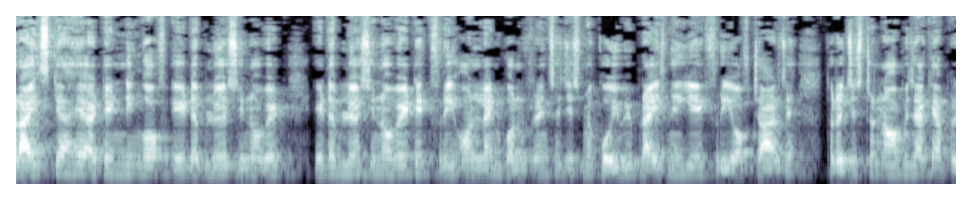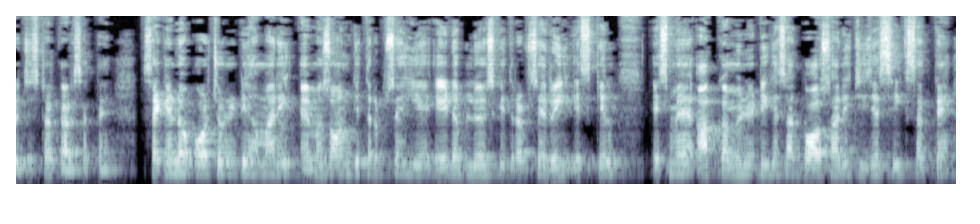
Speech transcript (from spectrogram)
प्राइस क्या है? Attending of A W S innovate A W S innovate एक फ्री ऑनलाइन कॉन्फ्रेंस है, जिसमें कोई भी प्राइस नहीं है फ्री ऑफ़ चार्ज है। तो रजिस्टर नाव पे जाके आप रजिस्टर कर सकते हैं। सेकेंड अपॉर्चुनिटी हमारी अमेजोन की तरफ़ से ही है ए डब्ल्यू एस की तरफ़ से री स्किल इसमें आप कम्युनिटी के साथ बहुत सारी चीज़ें सीख सकते हैं।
